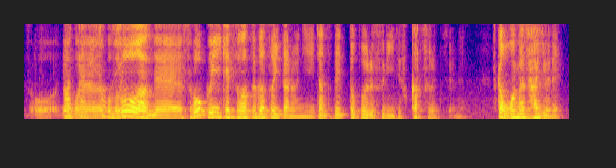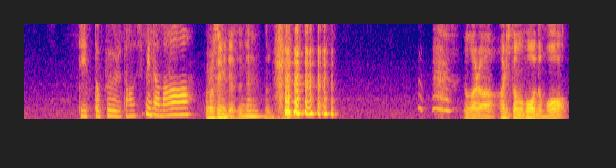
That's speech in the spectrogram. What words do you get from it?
そうなんかねねこのローガンですごくいい結末がついたのにちゃんとデッドプール3で復活するんですよね。しかも同じ俳優でデッドプール楽しみだな。楽しみですね。うん だからハリソン・フォードも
